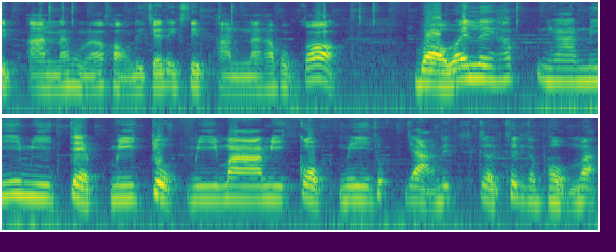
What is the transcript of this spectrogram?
10 อันนะผมแล้วของ Regen อีก 10 อันนะครับผมก็บอกไว้เลยครับ งานนี้มีเจ็บมีจุกมีมามีกบมีทุกอย่างที่เกิดขึ้นกับผมอะ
